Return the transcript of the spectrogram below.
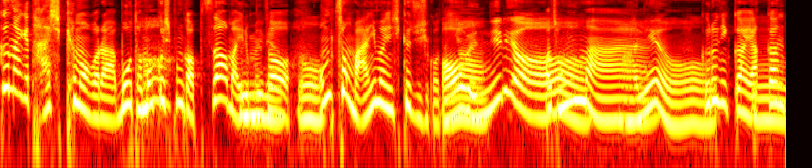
화끈하게 다 시켜 먹어라. 뭐 더 먹고 싶은 거 없어? 막 이러면서. 어. 엄청 많이 많이 시켜주시거든요. 아, 웬일이야. 아, 정말. 아니에요. 그러니까 약간 음.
